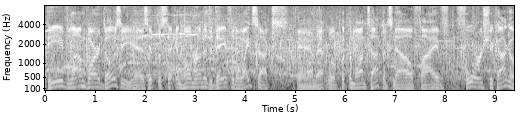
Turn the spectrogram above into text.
Steve Lombardozzi has hit the second home run of the day for the White Sox, and that will put them on top. It's now 5-4 Chicago.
